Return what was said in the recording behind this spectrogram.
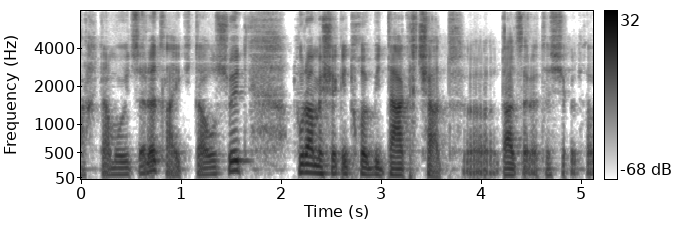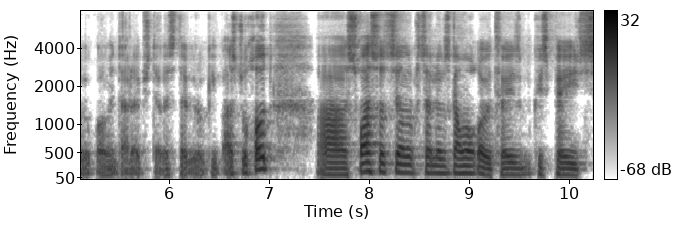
არხი გამოიწერეთ, ლაიქი დაუსვით. თუ რამე შეკითხვები დაგრჩათ, დაწერეთ ეს შეკითხვები კომენტარებში და ვეცდები რომ გიპასუხოთ. სხვა სოციალურ ქსელებს გამოყვებით Facebook-ის page-ს,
